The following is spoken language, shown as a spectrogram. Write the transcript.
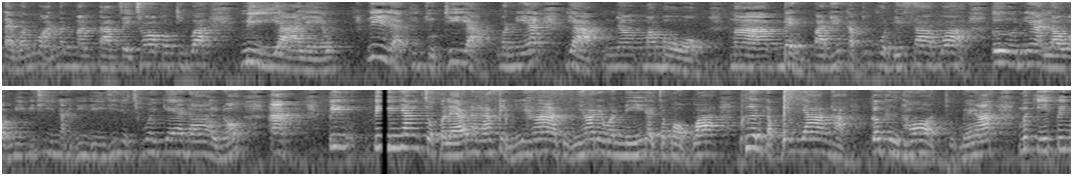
แต่หวานหวานมันมันๆตามใจชอบเพราะคิดว่ามียาแล้ว นี่แหละคือจุดที่อยากวันนี้อยากมาบอกมาแบ่งปันให้กับทุกคนได้ทราบว่า เออเนี่ยเราอะมีวิธีไหนดีๆ ที่จะช่วยแก้ได้เนาะอะปิ้งปิ้งย่างจบไปแล้วนะคะ สิ่งที่ 5 สิ่งที่ 5 ในวันนี้อยากจะบอกว่าเพื่อนกับปิ้งย่างค่ะ ก็คือทอดถูกไหมคะเมื่อกี้ปิ้ง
